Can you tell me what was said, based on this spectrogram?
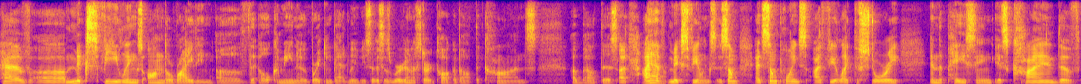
have uh, mixed feelings on the writing of the El Camino Breaking Bad movie. So this is where we're going to start talk about the cons about this. I, I have mixed feelings. Some at some points I feel like the story and the pacing is kind of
